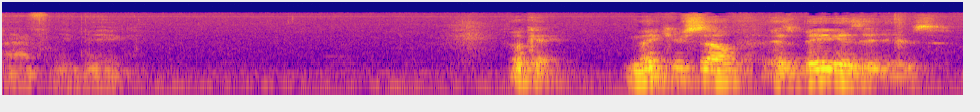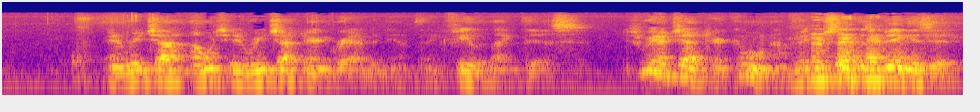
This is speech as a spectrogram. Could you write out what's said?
impactfully big. Okay, make yourself as big as it is and reach out, I want you to reach out there and grab the damn thing, feel it like this. Just reach out there, come on now, make yourself as big as it.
